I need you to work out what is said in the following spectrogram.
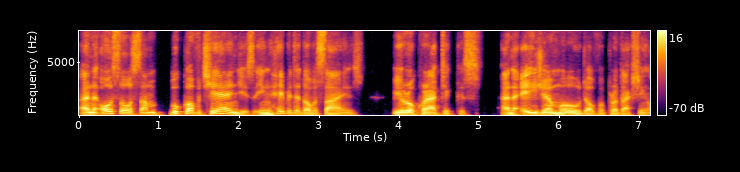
and also some book of changes inhibited of science, bureaucratic, and Asian mode of production.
